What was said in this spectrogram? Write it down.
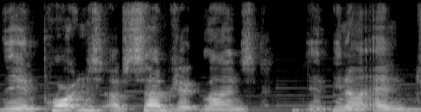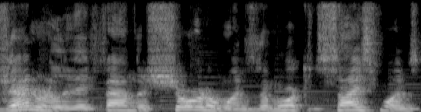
the importance of subject lines. You know, and generally they found the shorter ones, the more concise ones,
